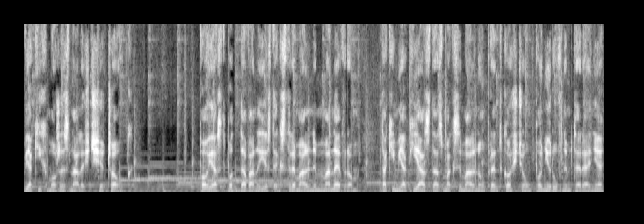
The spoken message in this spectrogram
w jakich może znaleźć się czołg. Pojazd poddawany jest ekstremalnym manewrom, takim jak jazda z maksymalną prędkością po nierównym terenie,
